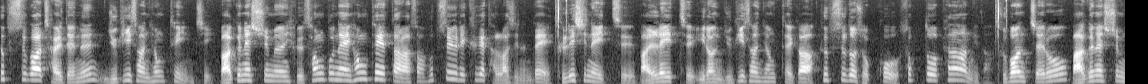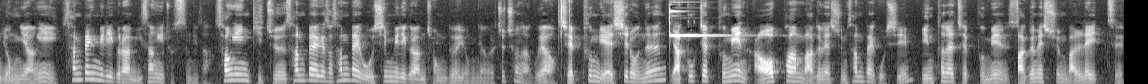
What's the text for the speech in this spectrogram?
흡수가 잘 되는 유기산 형태인지 마그네슘은 그 성분의 형태에 따라서 흡수율이 크게 달라지는데 글리시네이트, 말레이트 이런 유기산 형태가 흡수도 좋고 속도 편안합니다. 두 번째로 마그네슘 용량이 300mg 이상이 좋습니다. 성인 기준 300에서 350mg 정도의 용량을 추천하고요. 제품 예시로는 약국 제품인 아워팜 마그네슘 350, 인터넷 제품인 마그네슘 말레이트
